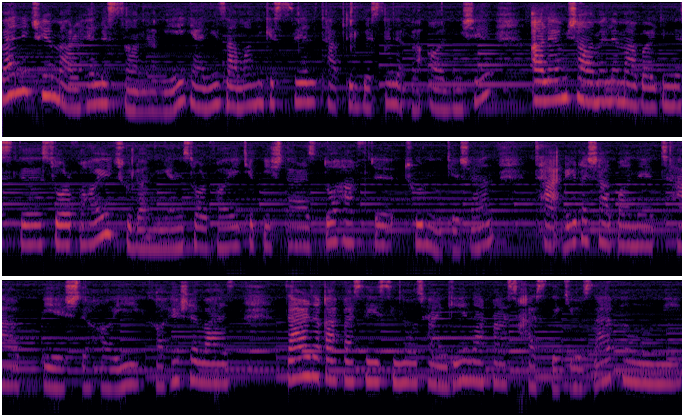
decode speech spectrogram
ولی توی مراحل ثانویه یعنی زمانی که سل تبدیل به سل فعال میشه علائم شامل مواردی مثل سرفه های طولانی یعنی سرفه هایی که بیشتر از دو هفته طول می‌کشن تعریق شبانه تب بیاشتهایی کاهش وزن درد قفسه سینه و تنگی نفس خستگی و ضعف عمومی.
